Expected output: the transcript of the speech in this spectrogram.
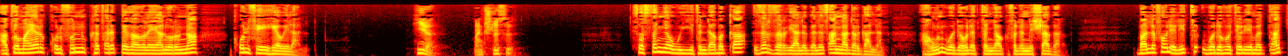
አቶ ማየር ቁልፉን ከጠረጴዛው ላይ ያኖርና ቁልፌ ይሄው ይላል። Hier, mein Schlüssel. ሦስተኛው ውይይት እንዳበቃ ዘርዘር ያለ ገለጻ እናደርጋለን። አሁን ወደ ሁለተኛው ክፍል እንሻገር። ባለፈው ሌሊት ወደ ሆቴሉ የመጣች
